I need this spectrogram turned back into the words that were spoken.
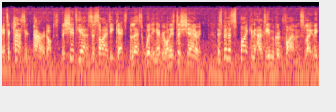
It's a classic paradox. The shittier a society gets, the less willing everyone is to share it. There's been a spike in anti-immigrant violence lately,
